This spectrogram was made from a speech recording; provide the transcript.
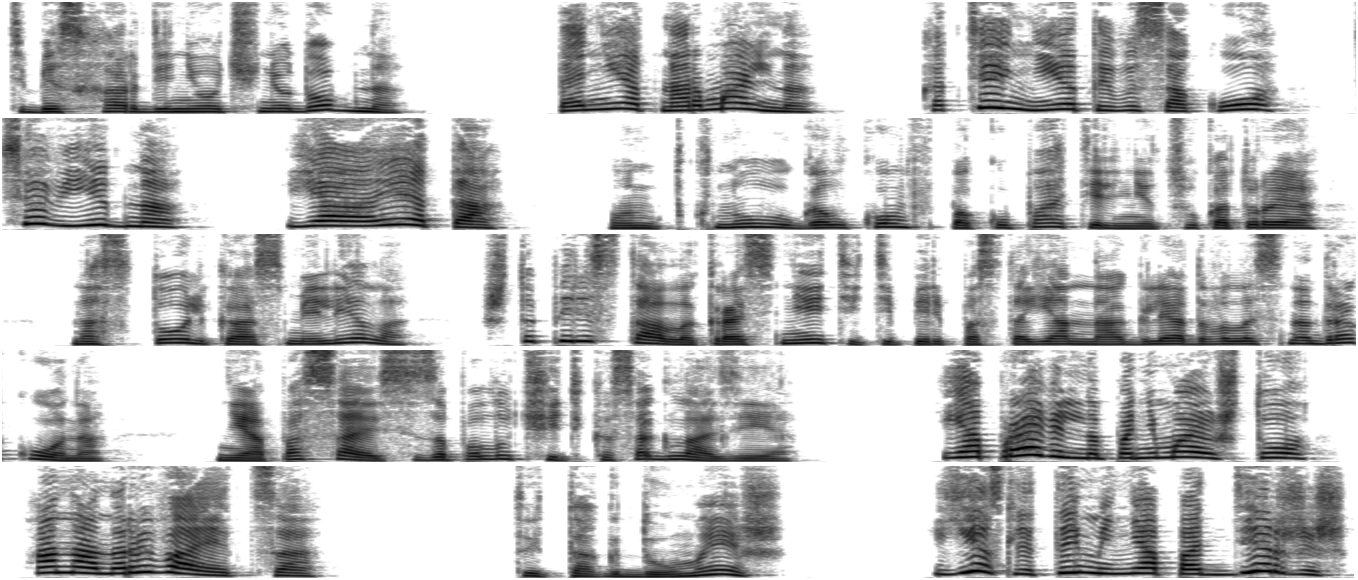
тебе с Харди не очень удобно?» «Да нет, нормально. Когтей нет и высоко. Все видно. Я это...» Он ткнул уголком в покупательницу, которая настолько осмелела, что перестала краснеть и теперь постоянно оглядывалась на дракона, не опасаясь заполучить косоглазие. «Я правильно понимаю, что она нарывается?» «Ты так думаешь?» «Если ты меня поддержишь,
